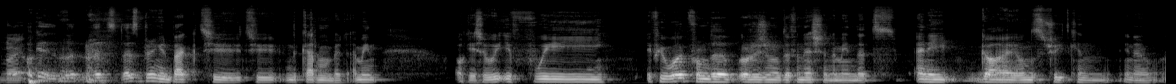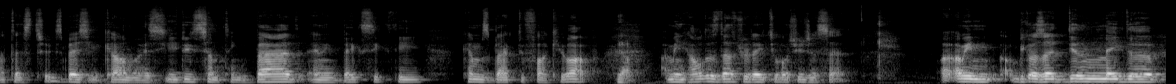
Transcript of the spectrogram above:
Right. Okay, let's let's bring it back to to the karma bit. I mean, okay, so if we if we work from the original definition, I mean that's any guy on the street can you know attest to. It's basically karma is you do something bad and it basically comes back to fuck you up. Yeah. I mean, how does that relate to what you just said? I mean, because I didn't make the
